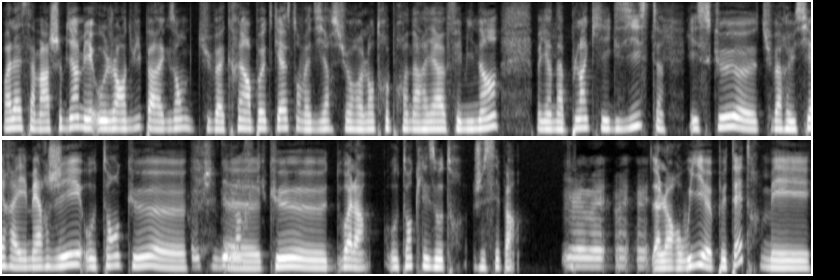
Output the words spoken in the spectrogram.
voilà, ça marche bien. Mais aujourd'hui, par exemple, tu vas créer un podcast, on va dire, sur l'entrepreneuriat féminin. Bah, il y en a plein qui existent. Est-ce que tu vas réussir à émerger autant que, que voilà, autant que les autres? Je sais pas. Alors oui, euh, peut-être, mais,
